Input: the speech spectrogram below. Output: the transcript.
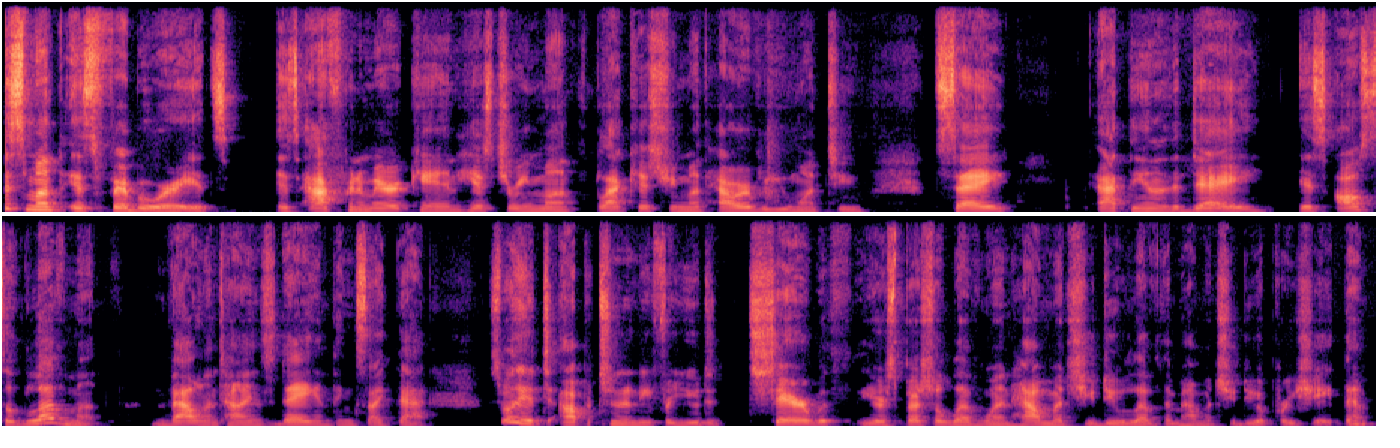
This month is February. It's it's African American History Month, Black History Month, however you want to say. At the end of the day, it's also Love Month. Valentine's Day and things like that. It's really an opportunity for you to share with your special loved one how much you do love them, how much you do appreciate them.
